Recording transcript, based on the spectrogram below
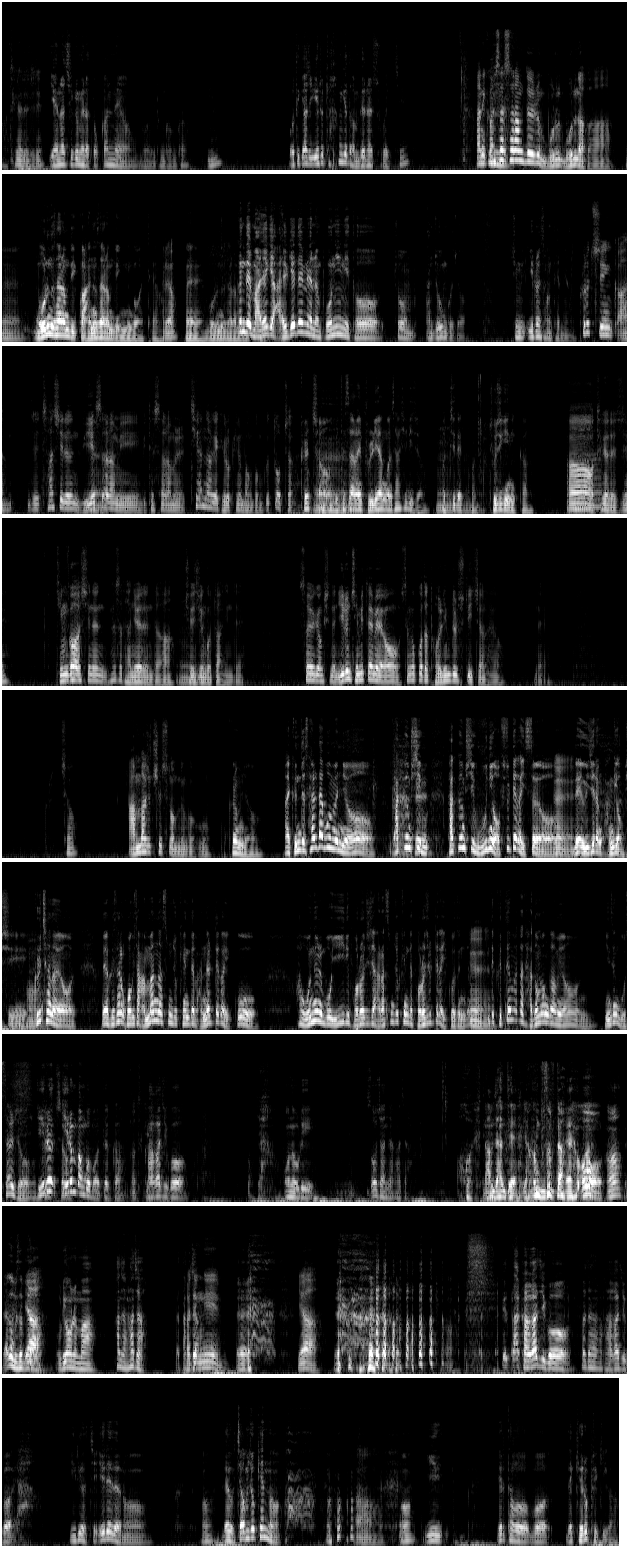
어떻게 해야 되지? 예나 지금이나 똑같네요. 뭐 이런 건가? 음? 어떻게 아직 이렇게 한 개도 안 변할 수가 있지? 아니 그 똑같네. 회사 사람들은 모르, 모르나 봐 예. 모르는 사람도 있고 아는 사람도 있는 것 같아요. 그래요? 네, 모르는 사람. 근데 만약에 알게 되면은 본인이 더 좀 안 좋은 거죠. 지금 이런 상태면. 그렇지 그러니까 안- 근데 사실은 위에 네. 사람이 밑에 사람을 티 안 나게 괴롭히는 방법은 끝도 없잖아요 그렇죠. 음. 밑에 사람이 불리한 건 사실이죠. 음, 어찌 됐건 음. 조직이니까. 아, 어떻게 해야 되지? 김가화 씨는 회사 다녀야 된다. 음. 죄 지은 것도 아닌데. 서유경 씨는 일은 재밌다며요. 생각보다 덜 힘들 수도 있잖아요. 네. 그렇죠. 안 마주칠 수는 없는 거고. 그럼요. 아니 근데 살다 보면요 가끔씩 그- 가끔씩 운이 없을 때가 있어요. 네. 내 의지랑 관계 없이 어. 그렇잖아요. 내가 그 사람 거기서 안 만났으면 좋겠는데 만날 때가 있고 아 오늘 뭐 이 일이 벌어지지 않았으면 좋겠는데 벌어질 때가 있거든요. 네. 근데 그때마다 다 도망가면 인생 못 살죠. 이런 그렇죠. 이런 방법은 어떨까? 어떻게? 가가지고 야 오늘 우리 소주 한 잔 하자. 어, 남자한테. 약간 무섭다. 어, 어? 약간 무섭다. 야 우리 오늘 막 한 잔 하자. 딱 과장님. 예. 야. 그딱 가가지고 서장 가가지고 야 일이 어찌 이래 되노 어 내가 어쩌면 좋겠노 어. 어 이 이렇다고 뭐 내 괴롭힐 기가 어.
